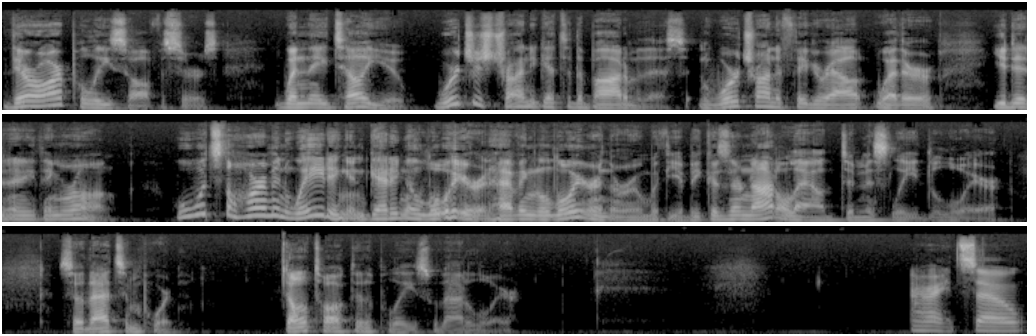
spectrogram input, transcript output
there are police officers when they tell you, we're just trying to get to the bottom of this and we're trying to figure out whether you did anything wrong. Well, what's the harm in waiting and getting a lawyer and having the lawyer in the room with you because they're not allowed to mislead the lawyer. So that's important. Don't talk to the police without a lawyer. All right. So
